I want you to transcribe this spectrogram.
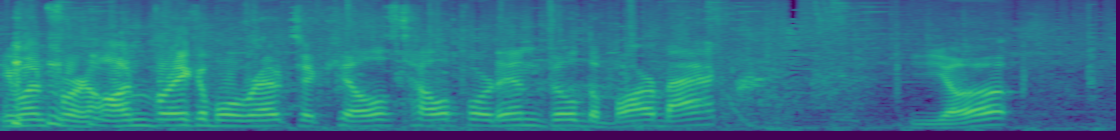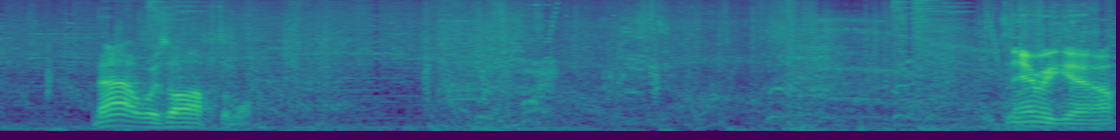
He went for an unbreakable route to kill, teleport in, build the bar back. Yup. That was optimal. There we go.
